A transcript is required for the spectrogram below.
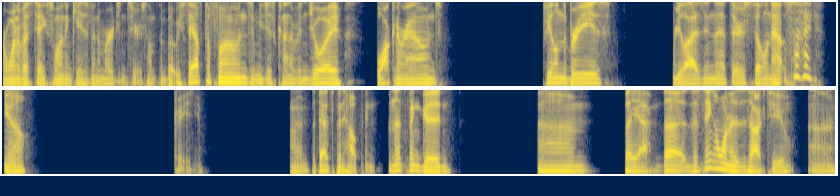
or one of us takes one in case of an emergency or something. But we stay off the phones and we just kind of enjoy walking around, feeling the breeze, realizing that there's still an outside. You know, crazy. Um, but that's been helping, and that's been good. Um, but yeah, the the thing I wanted to talk to uh,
